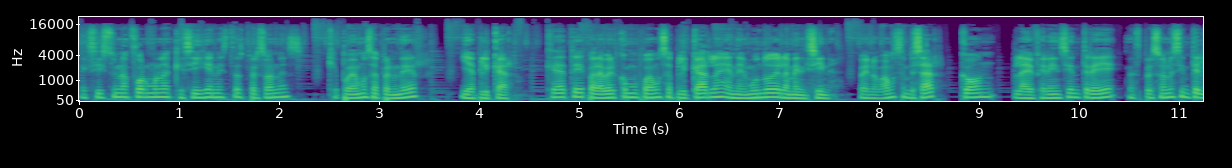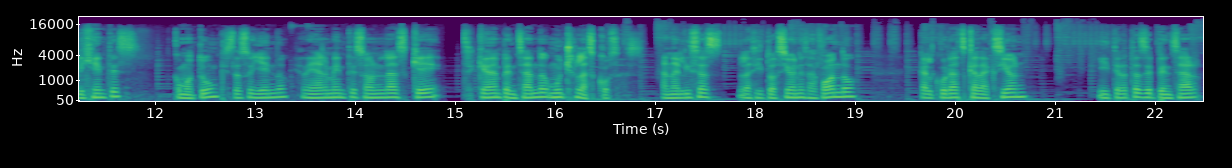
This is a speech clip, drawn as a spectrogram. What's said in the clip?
Existe una fórmula que siguen estas personas que podemos aprender y aplicar. Quédate para ver cómo podemos aplicarla en el mundo de la medicina. Bueno, vamos a empezar con la diferencia entre las personas inteligentes, como tú que estás oyendo, generalmente son las que se quedan pensando mucho las cosas. Analizas las situaciones a fondo, calculas cada acción y tratas de pensar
